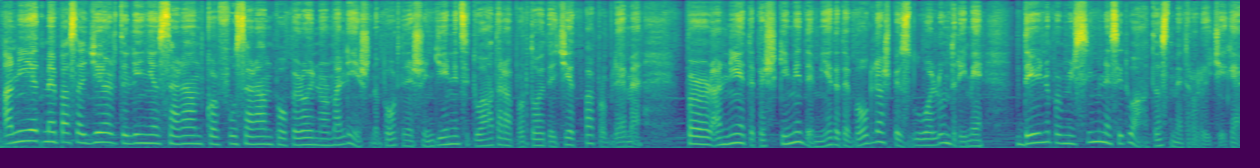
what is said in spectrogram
Anijet me pasagjerë të linjës Sarandë Korfu Sarandë po operojnë normalisht. Në portin e Shëngjinit situata raportohet e qetë pa probleme. Për anijet e peshkimit dhe mjetet e vogla është pezulluar lundrimi deri në përmirësimin e situatës meteorologjike.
